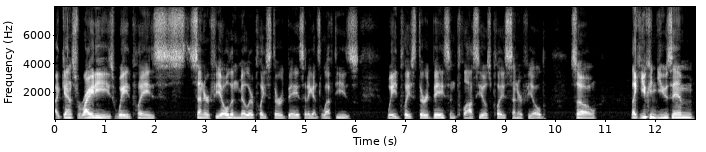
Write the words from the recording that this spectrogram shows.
against righties, Wade plays center field and Miller plays third base, and against lefties, Wade plays third base and Palacios plays center field. So like you can use him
